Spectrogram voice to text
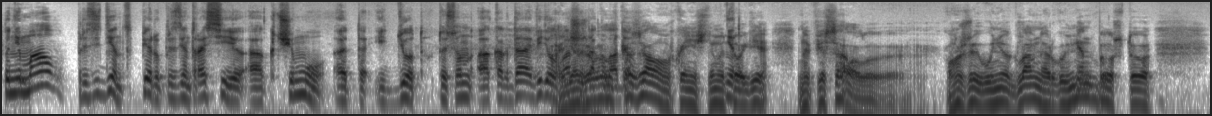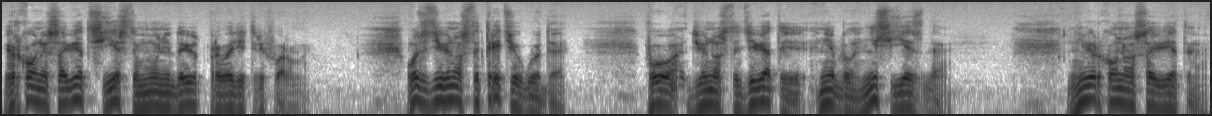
понимал президент, первый президент России, а к чему это идет? То есть он, а когда видел а ваши я же доклады... Вам сказал, он в конечном Нет. итоге написал. Он же, у него главный аргумент был, что Верховный Совет, съезд ему не дают проводить реформы. Вот с 93 -го года по 99 не было ни съезда, ни Верховного Совета,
